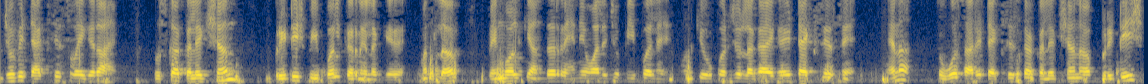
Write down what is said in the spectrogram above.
जो भी टैक्सेस वगैरह है, उसका कलेक्शन ब्रिटिश पीपल करने लग गए। मतलब बंगाल के अंदर रहने वाले जो पीपल हैं, उनके ऊपर जो लगाए गए टैक्सेस हैं, है ना? तो वो सारे टैक्सेस का कलेक्शन अब ब्रिटिश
